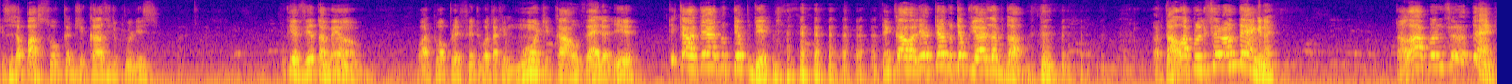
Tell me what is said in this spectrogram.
isso já passou de caso de polícia. Porque vê também ó, o atual prefeito botar aqui um monte de carro velho ali. Tem carro até do tempo dele. Tem carro ali até do tempo de Ares Abdá. Tá lá proliferando dengue, né? Tá lá proliferando dengue.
